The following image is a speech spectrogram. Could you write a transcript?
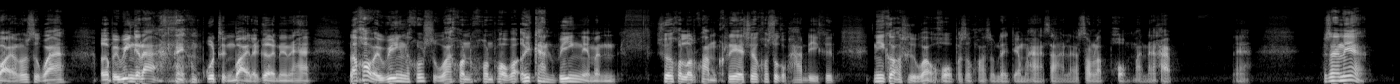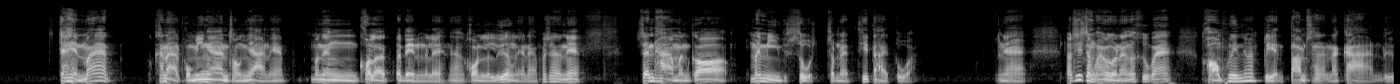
บ่อยๆก็รู้สึกว่าเออไปวิ่งก็ได้พูดถึงบ่อยเหลือเกินเนี่ยนะฮะแล้วพอไปวิ่งแล้วรู้สึกว่าคนคนพบว่าเอ้ยการวิ่งเนี่ยมันช่วยคนลดความเครียดช่วยคนสุขภาพดีขึ้น นี่ก็ถือว่าโอ้โหประสบความสำเร็จอย่างมหาศาลแล้วสำหรับผมนะครับนะเพราะฉะนั้นเนี่ยจะเห็นว่า ขนาดผมมีงานสองอย่างเนี่ยมันยังคนละประเด็นกันเลยนะคนละเรื่องเลยนะเพราะฉะนั้นเนี่ยเส้นทางมันก็ไม่มีสูตรสำเร็จที่ตายตัวนะฮะแล้วที่สำคัญกว่านั้นก็คือว่าของพวกนี้ที่มันเปลี่ยนตามสถานการณ์ หรือ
